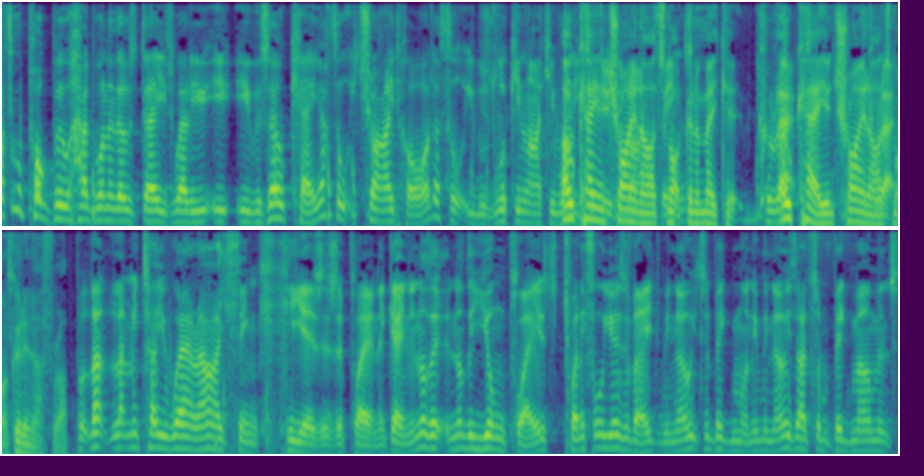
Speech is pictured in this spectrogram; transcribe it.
I thought Pogba had one of those days where he, he, he, was okay. I thought he tried hard. I thought he was looking like he wanted okay to and trying hard's not going to make it. Correct. Okay and trying hard's not good enough, Rob. But let, let me tell you where I think he is as a player. And again, another another young player. He's 24 years of age. We know it's a big money. We know he's had some big moments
